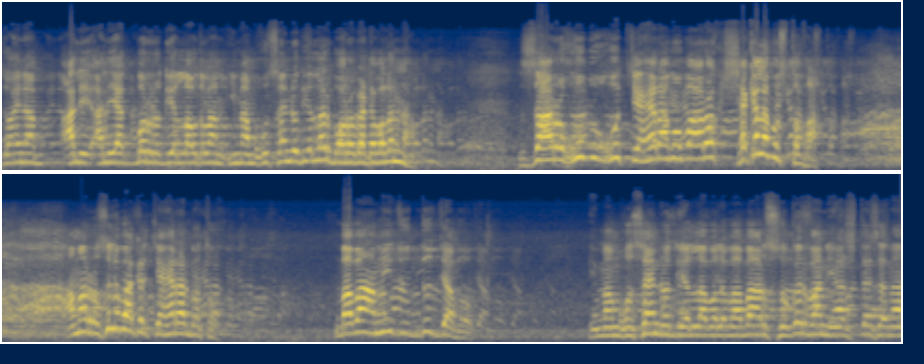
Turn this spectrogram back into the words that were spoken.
জয়নাব আলী আলী আকবর রদি আল্লাহ ইমাম হুসাইন রদি আল্লাহর বড় বেটা বলেন না? যার হুবহু চেহারা মোবারক শেকেলে মুস্তফা? আমার রসুল বাকের চেহারার মতো। বাবা, আমি যুদ্ধ যাব। ইমাম হুসাইন রদি আল্লাহ বলে, বাবা, আর সুগর পানি আসতেছে না।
